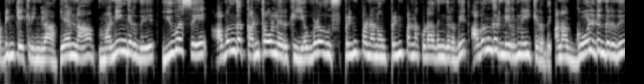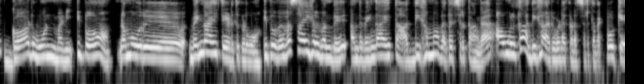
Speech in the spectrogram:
அப்படின்னு கேக்குறீங்களா? ஏன்னா மணிங்கிறது யுஎஸ்ஏ அவங்க கண்ட்ரோல்ல இருக்கு. எவ்வளவு பிரிண்ட் பண்ணணும் பிரிண்ட் பண்ணக்கூடாதுங்கிறது அவங்க நிர்ணயிக்கிறது. ஆனா கோல்டுங்கிறது காட் ஓன் மணி இப்போ நம்ம ஒரு வெங்காயத்தை எடுத்து எடுத்துக்கிடுவோம். இப்போ விவசாயிகள் வந்து அந்த வெங்காயத்தை அதிகமா விதைச்சிருக்காங்க. அவங்களுக்கு அதிக அறுவடை கிடைச்சிருக்குது. ஓகே.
